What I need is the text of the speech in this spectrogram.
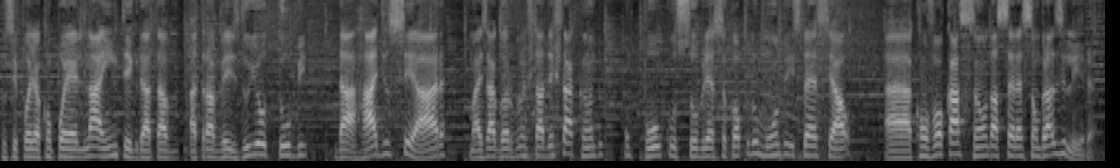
Você pode acompanhar ele na íntegra através do YouTube da Rádio Ceará, mas agora vamos estar destacando um pouco sobre essa Copa do Mundo, em especial a convocação da seleção brasileira.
